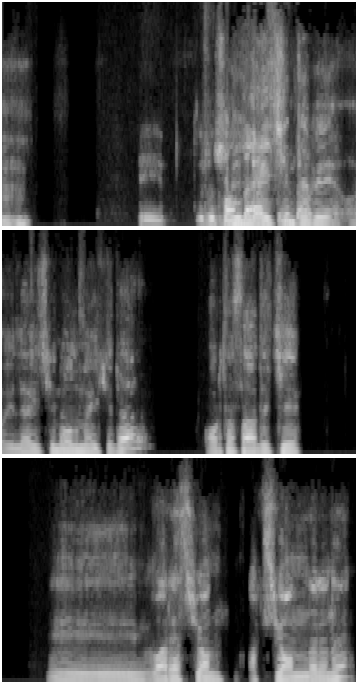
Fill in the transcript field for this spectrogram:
Hı hı. E, Rıdvan Şimdi Laiç'in tabii Laiç'in evet. olmayışı da orta sahadaki e, varyasyon aksiyonlarını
